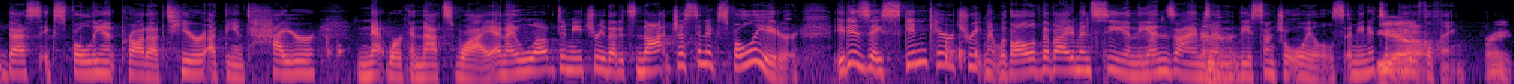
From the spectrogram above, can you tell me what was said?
best exfoliant product here at the entire network, and that's why. And I love, Dimitri, that it's not just an exfoliator. It is a skincare treatment with all of the vitamin C and the enzymes and the essential oils. I mean, it's a beautiful thing. Right.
